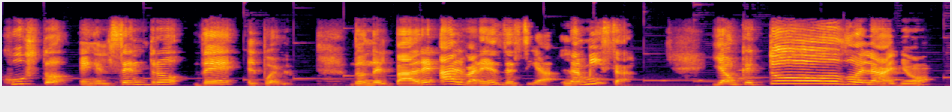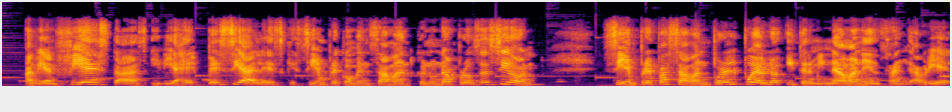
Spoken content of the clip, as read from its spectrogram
justo en el centro del el pueblo, donde el padre Álvarez decía la misa. Y aunque todo el año habían fiestas y días especiales que siempre comenzaban con una procesión, siempre pasaban por el pueblo y terminaban en San Gabriel.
